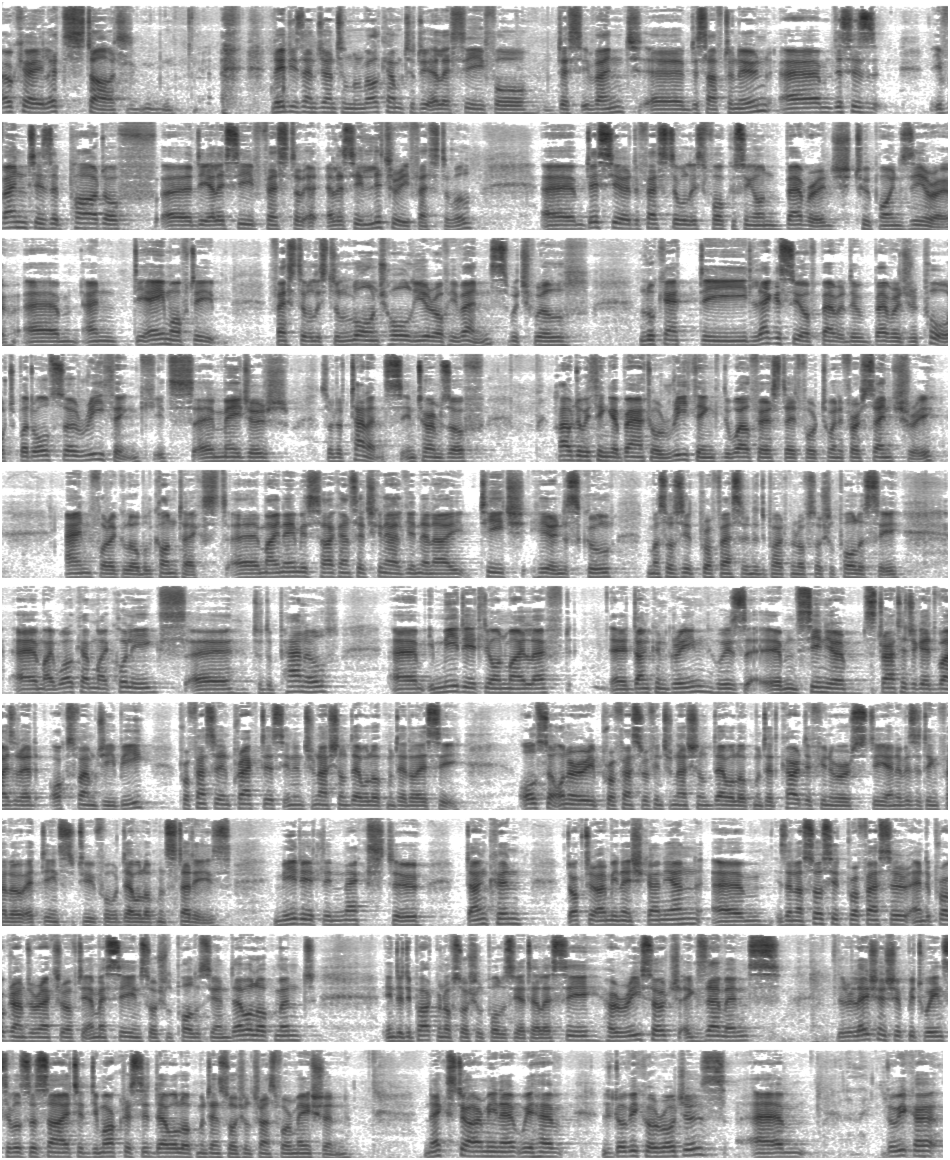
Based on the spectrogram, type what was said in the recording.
Okay, let's start. Ladies and gentlemen, welcome to the LSE for this event uh, this afternoon. Um, this is event is a part of uh, the LSE festival, LSE Literary Festival. Um, this year, the festival is focusing on Beveridge 2.0, um, and the aim of the festival is to launch whole year of events, which will look at the legacy of the Beveridge report, but also rethink its uh, major sort of talents in terms of how do we think about or rethink the welfare state for 21st century and for a global context. Uh, my name is Hakan Seçkin and I teach here in the school. I'm associate professor in the Department of Social Policy. Um, I welcome my colleagues uh, to the panel. Um, immediately on my left uh, Duncan Green, who is um, Senior Strategic Advisor at Oxfam GB, Professor in Practice in International Development at LSE, also Honorary Professor of International Development at Cardiff University and a Visiting Fellow at the Institute for Development Studies. Immediately next to Duncan, Dr. Armina Ishkanian um, is an Associate Professor and the Program Director of the MSc in Social Policy and Development in the Department of Social Policy at LSE. Her research examines the relationship between civil society, democracy, development, and social transformation. Next to Armina, we have Ludovica Rogers. Um, Ludovica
